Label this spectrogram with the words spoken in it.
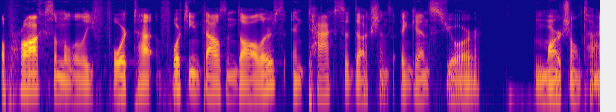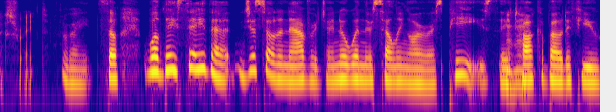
approximately fourteen thousand dollars in tax deductions against your marginal tax rate. Right. So, well, they say that just on an average, I know when they're selling RSPs, they mm-hmm. talk about if you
